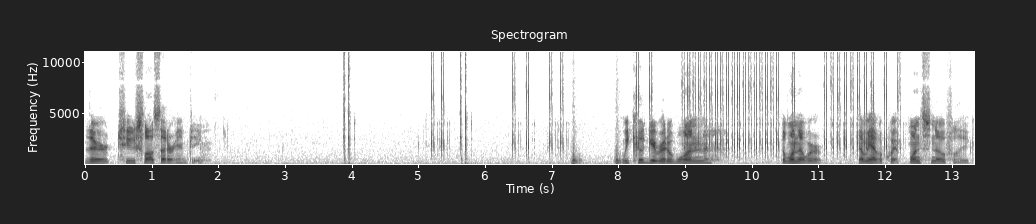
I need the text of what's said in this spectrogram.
there are two slots that are empty. We could get rid of one, the one that we're that we have equipped, one snowflake.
